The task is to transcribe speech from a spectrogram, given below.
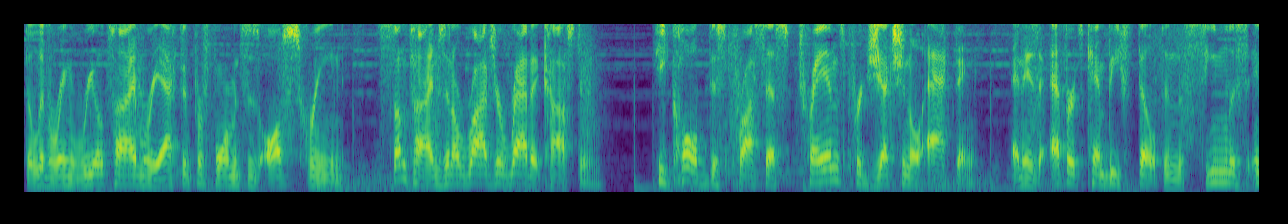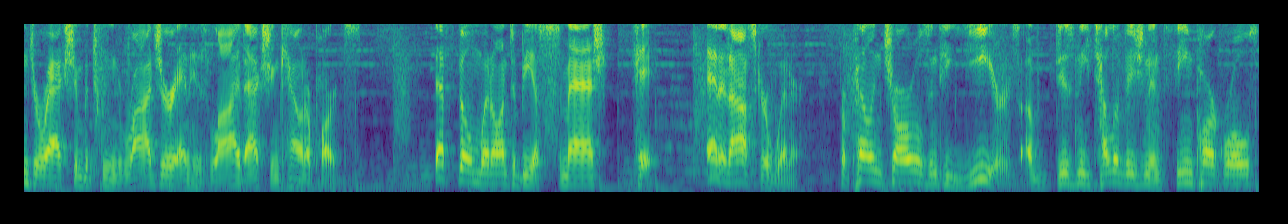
delivering real time reactive performances off screen, sometimes in a Roger Rabbit costume. He called this process trans projectional acting, and his efforts can be felt in the seamless interaction between Roger and his live action counterparts. That film went on to be a smash hit and an Oscar winner, propelling Charles into years of Disney television and theme park roles,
